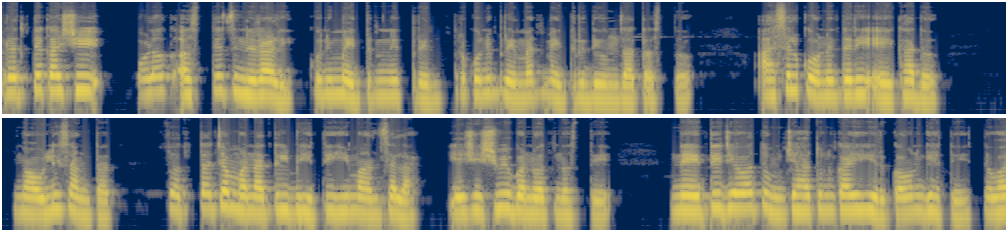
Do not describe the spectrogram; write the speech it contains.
प्रत्येकाशी ओळख असतेच निराळी कोणी मैत्रिणीत प्रेम तर कोणी प्रेमात मैत्री देऊन जात असतं. असेल कोणीतरी एखादं. माऊली सांगतात स्वतःच्या मनातील भीती ही माणसाला यशस्वी बनवत नसते. नेती जेव्हा तुमच्या हातून काही हिरकावून घेते तेव्हा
